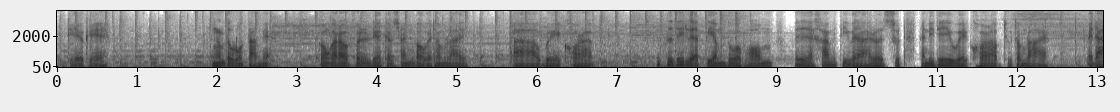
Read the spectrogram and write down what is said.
โอเคโอเคงั้นตกลงตามเนี่ยกองกำลังเฟเรียกับฉันออกไปทำลายอ่าเวทคอรับก็คือที่เหลือเตรียมตัวพร้อมเพื่อจะข้ามมิติเวลาให้เร็วสุดทันทีที่เวทคอรับถูกทำลายไปได้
